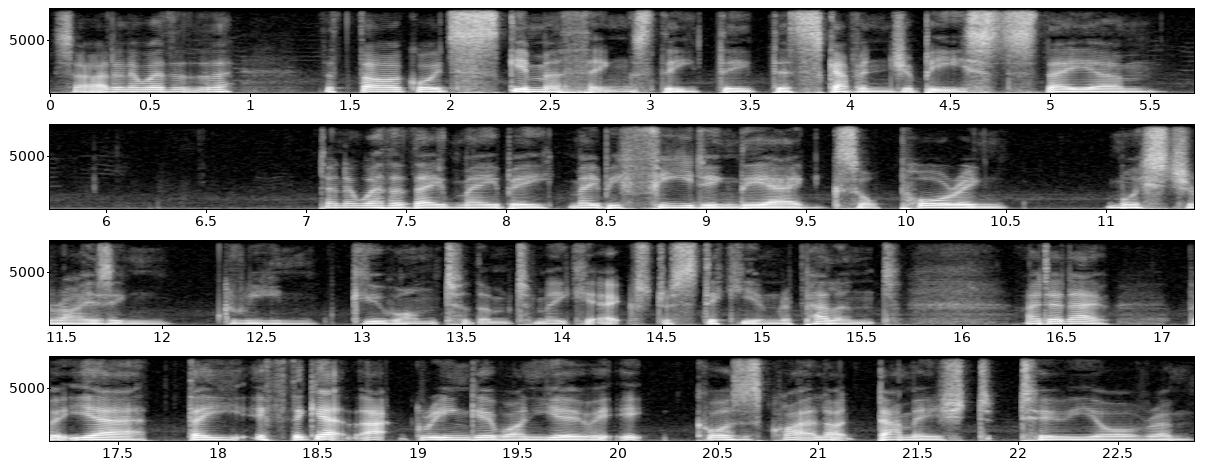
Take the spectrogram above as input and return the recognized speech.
So I don't know whether the the Thargoid skimmer things, the, the, the scavenger beasts, they um don't know whether they may be maybe feeding the eggs or pouring moisturizing green goo onto them to make it extra sticky and repellent. I don't know, but yeah, they if they get that green goo on you, it, it causes quite a lot of damage to your um,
